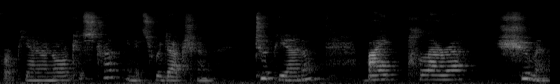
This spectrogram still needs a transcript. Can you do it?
for piano and orchestra in its reduction to piano by Clara Schumann.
